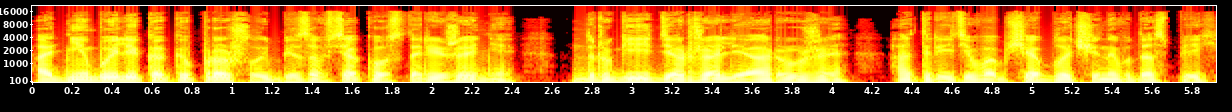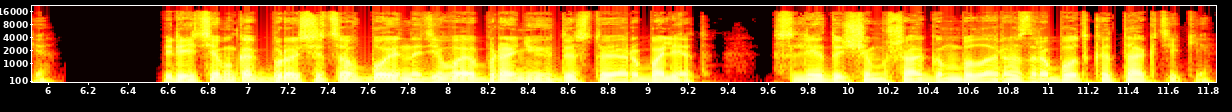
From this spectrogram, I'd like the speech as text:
Одни были, как и прошлый, безо всякого снаряжения, другие держали оружие, а третьи вообще облачены в доспехи. Перед тем, как броситься в бой, надевая броню и достой арбалет, следующим шагом была разработка тактики.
